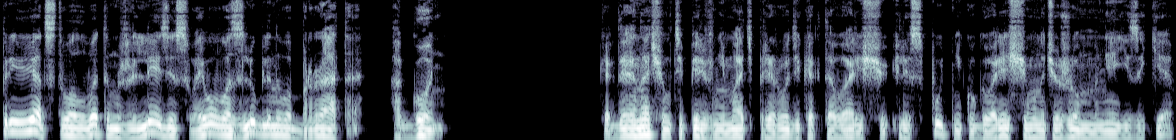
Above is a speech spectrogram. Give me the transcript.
приветствовал в этом железе своего возлюбленного брата, огонь. Когда я начал теперь внимать природе как товарищу или спутнику, говорящему на чужом мне языке,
